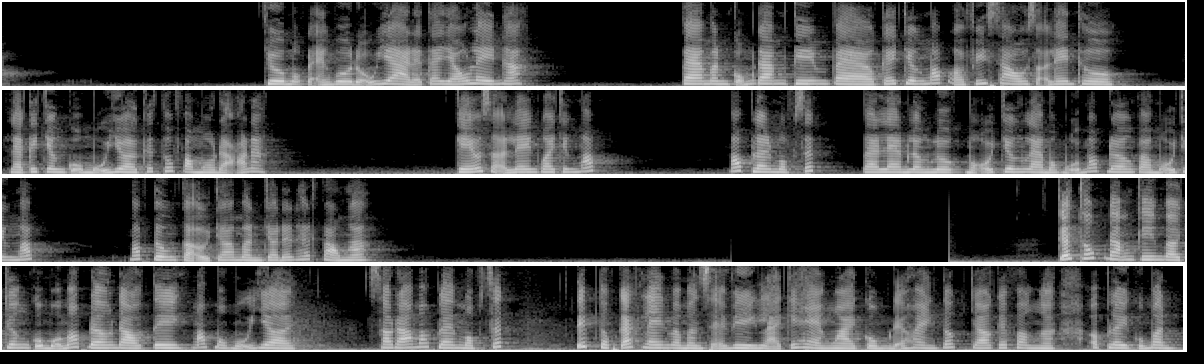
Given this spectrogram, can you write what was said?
Chừa một đoạn vừa đủ dài để ta giấu len ha. Và mình cũng đâm kim vào cái chân móc ở phía sau sợi len thừa, là cái chân của mũi dời kết thúc vòng màu đỏ nè. Kéo sợi len qua chân móc. Móc lên một xích và làm lần lượt mỗi chân là một mũi móc đơn vào mỗi chân móc. Móc tương tự cho mình cho đến hết vòng ha. Kết thúc đâm kim vào chân của mũi móc đơn đầu tiên, móc một mũi dời. Sau đó móc lên một xích. Tiếp tục cắt len và mình sẽ viền lại cái hàng ngoài cùng để hoàn tất cho cái phần ờ, ốp ly của mình.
